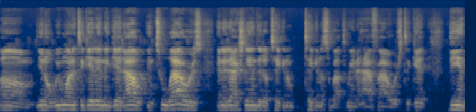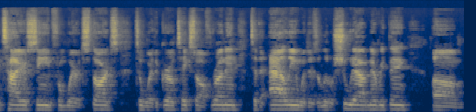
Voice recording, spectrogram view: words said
Um, you know, we wanted to get in and get out in two hours, and it actually ended up taking taking us about three and a half hours to get the entire scene from where it starts to where the girl takes off running to the alley where there's a little shootout and everything. Um,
